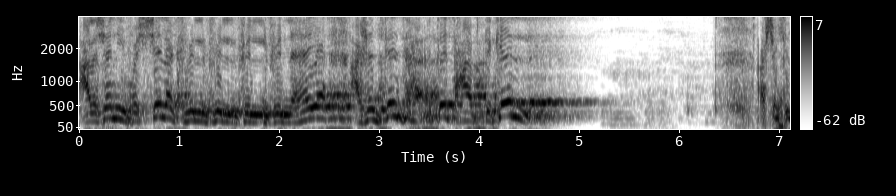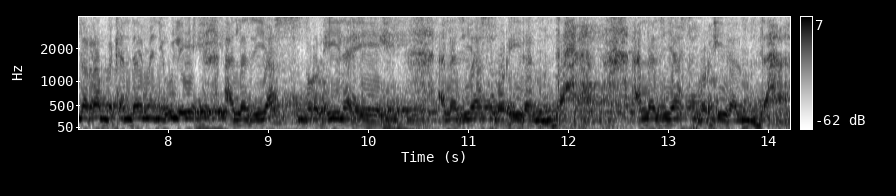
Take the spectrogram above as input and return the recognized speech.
علشان يفشلك في في في النهاية عشان تزهق تتعب تكل. عشان كده الرب كان دايما يقول إيه؟ الذي يصبر إلى إيه؟ الذي يصبر إلى المنتهى. الذي يصبر إلى المنتهى.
